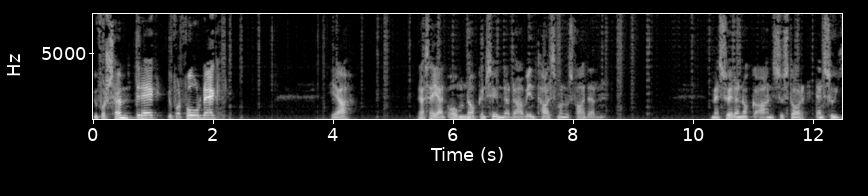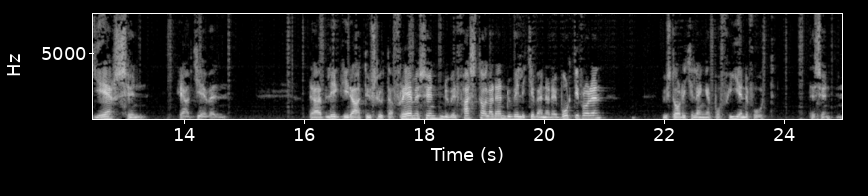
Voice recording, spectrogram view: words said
Du forsømte deg, du forfor deg. Ja, der sier han om noen synder, da har vi en talsmann hos Faderen. Men så er det noe annet som står den som gjør synd, er av djevelen. Det ligger i det at du slutter fred med synden, du vil fastholde den, du vil ikke vende deg bort ifra den. Du står ikke lenger på fiendefot til synden.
